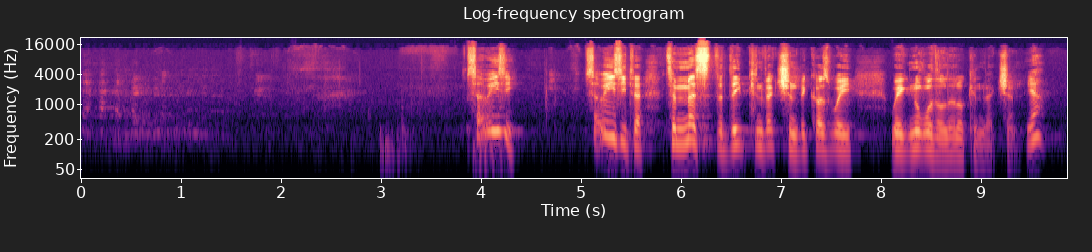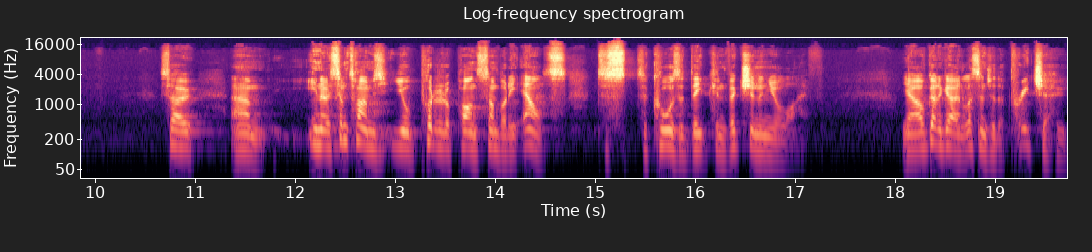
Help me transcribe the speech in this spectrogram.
So easy. So easy to, to miss the deep conviction because we, we ignore the little conviction. Yeah? So, um, you know, sometimes you'll put it upon somebody else to, to cause a deep conviction in your life. You know, I've got to go and listen to the preacher who,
